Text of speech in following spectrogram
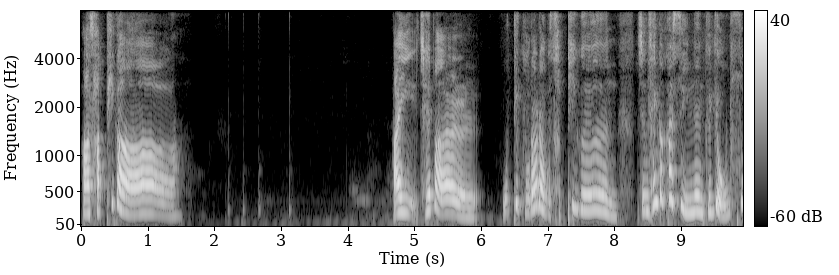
아, 4피가. 아이, 제발. 5픽 구라라고 4픽은 지금 생각할 수 있는 그게 없어.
